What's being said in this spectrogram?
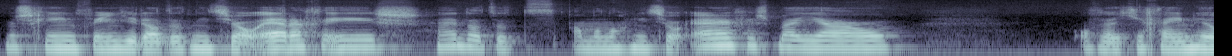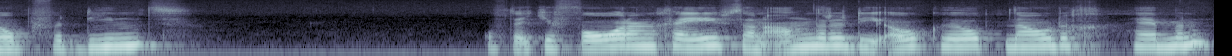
Misschien vind je dat het niet zo erg is, hè, dat het allemaal nog niet zo erg is bij jou, of dat je geen hulp verdient, of dat je voorrang geeft aan anderen die ook hulp nodig hebben.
